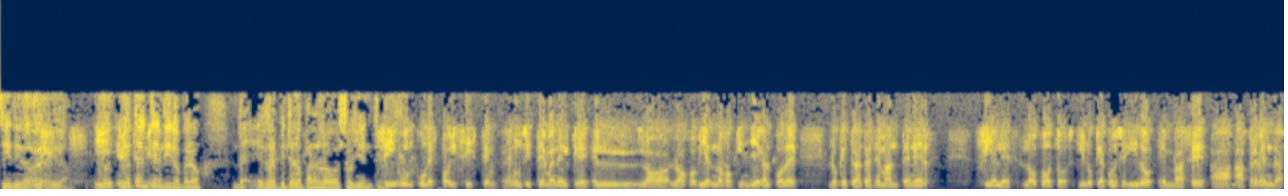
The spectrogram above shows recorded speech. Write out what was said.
sí, digo, digo. Yo, yo te he entendido, pero eh, repítelo para los oyentes. Sí, un, un spoil system. Es un sistema en el que el, los gobiernos o quien llega al poder lo que trata es de mantener fieles los votos y lo que ha conseguido en base a, a prebendas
